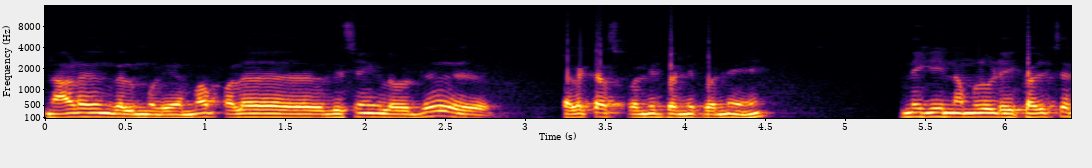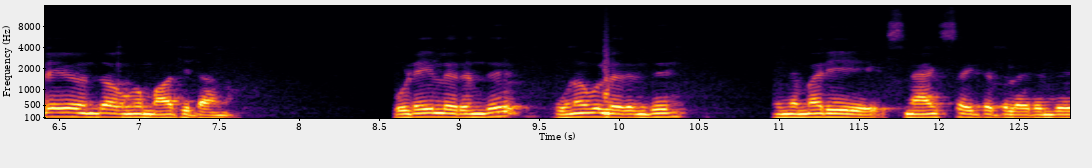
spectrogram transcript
நாடகங்கள் மூலயமா பல விஷயங்களை வந்து டெலிகாஸ்ட் பண்ணி பண்ணி பண்ணி இன்றைக்கி நம்மளுடைய கல்ச்சரையே வந்து அவங்க மாற்றிட்டாங்க உடையிலிருந்து உணவுலேருந்து இந்த மாதிரி ஸ்நாக்ஸ் ஐட்டத்தில் இருந்து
